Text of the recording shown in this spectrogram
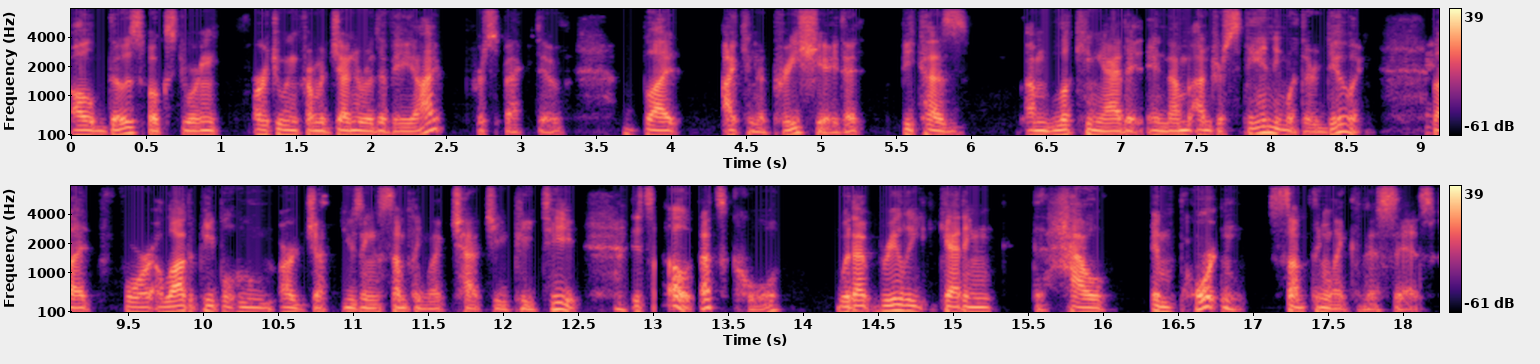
all those folks doing are doing from a generative AI perspective, but I can appreciate it because I'm looking at it and I'm understanding what they're doing. But for a lot of people who are just using something like ChatGPT, it's, oh, that's cool, without really getting how important something like this is.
